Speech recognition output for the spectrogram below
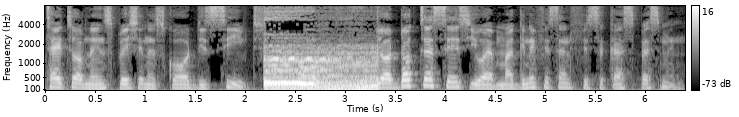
Title of the inspiration is called Deceived. Your doctor says you are a magnificent physical specimen.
